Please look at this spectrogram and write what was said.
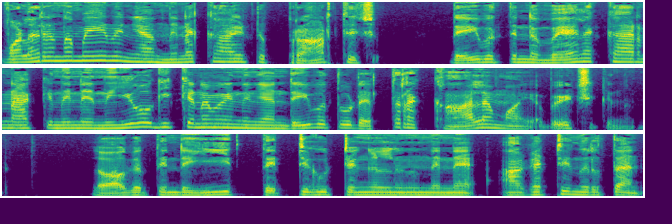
വളരണമേന്ന് ഞാൻ നിനക്കായിട്ട് പ്രാർത്ഥിച്ചു. ദൈവത്തിന്റെ വേലക്കാരനാക്കി നിന്നെ നിയോഗിക്കണമെന്ന് ഞാൻ ദൈവത്തോട് എത്ര കാലമായി അപേക്ഷിക്കുന്നുണ്ട്. ലോകത്തിന്റെ ഈ തെറ്റുകുറ്റങ്ങളിൽ നിന്ന് നിന്നെ അകറ്റി നിർത്താൻ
